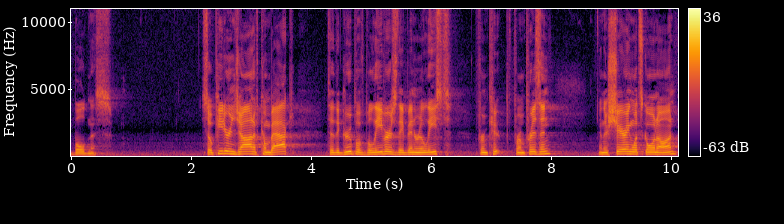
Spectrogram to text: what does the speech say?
boldness. So, Peter and John have come back to the group of believers. They've been released from, from prison, and they're sharing what's going on.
